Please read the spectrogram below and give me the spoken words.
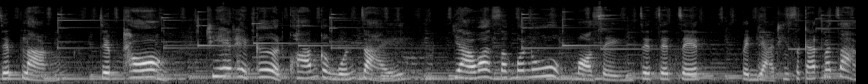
เจ็บหลัง เจ็บท้อง ที่เฮ็ดให้เกิดความกังวลใจ ยาหว่านซักมะลูก หมอเสง777 เป็นยาที่สกัดมาจาก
